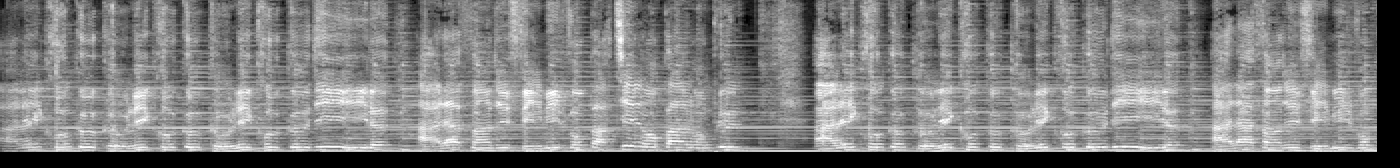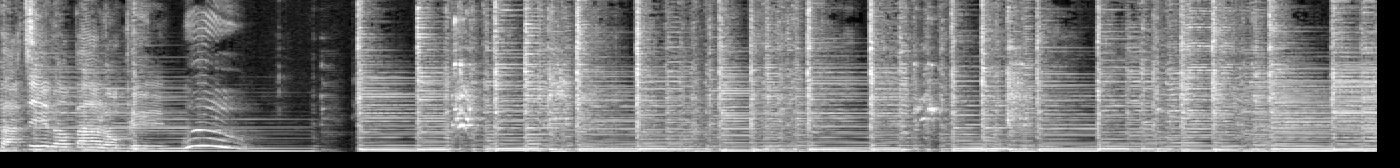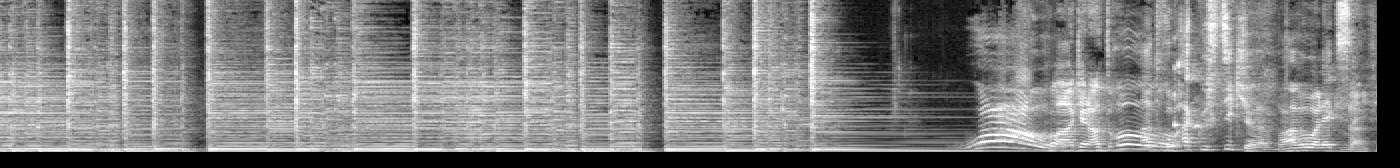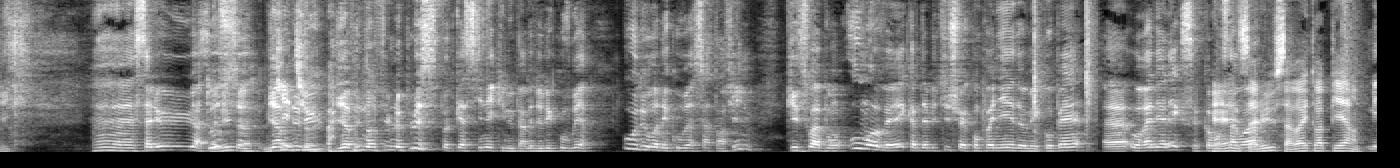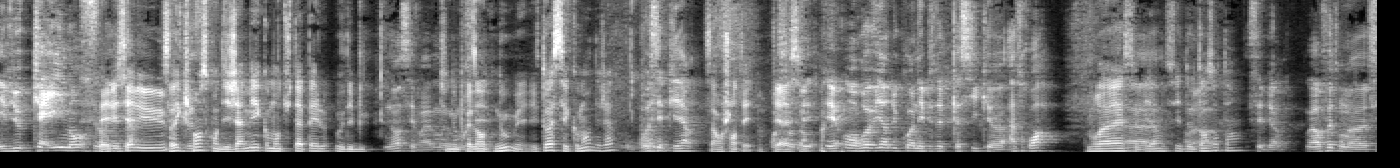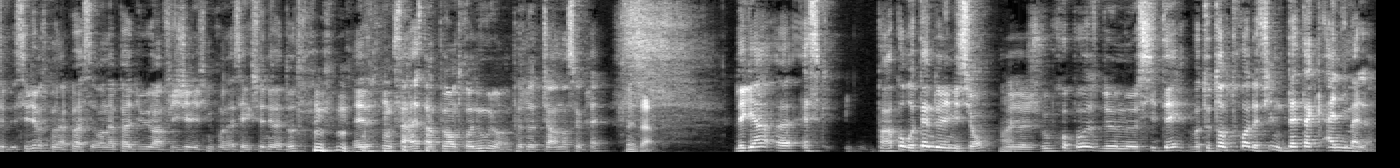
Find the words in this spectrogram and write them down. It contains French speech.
Ah les les crococos, les crocodiles. À la fin du film ils vont partir, n'en parlons plus. Ah les crococos, les crococos, les crocodiles. À la fin du film ils vont partir, n'en parlons plus. Wouh quelle intro Intro acoustique, bravo Alex Magnifique. Euh, salut à Salut. tous, bienvenue, dans, bienvenue dans le Film le Plus, podcast ciné qui nous permet de découvrir ou de redécouvrir certains films, qu'ils soient bons ou mauvais. Comme d'habitude, je suis accompagné de mes copains euh, Aurèle et Alex. Comment Eh, ça va salut, ça va et toi Pierre Mes vieux caïmans. c'est vrai de dire. C'est vrai que je pense qu'on dit jamais comment tu t'appelles au début. Non, c'est vrai. moi, Tu nous présentes nous, mais et toi c'est comment déjà Moi, c'est Pierre. C'est enchanté. Enchanté. Et on revient du coup à un épisode classique euh, à 3 Ouais, c'est Euh, bien aussi de voilà. temps en temps. C'est bien. Ouais, en fait, on a, c'est, c'est bien parce qu'on n'a pas, on n'a pas dû infliger les films qu'on a sélectionnés à d'autres. et donc, ça reste un peu entre nous, un peu notre jardin secret. C'est ça. Les gars, euh, est-ce que, par rapport au thème de l'émission, Ouais. euh, je vous propose de me citer votre top 3 de films d'attaque animale.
